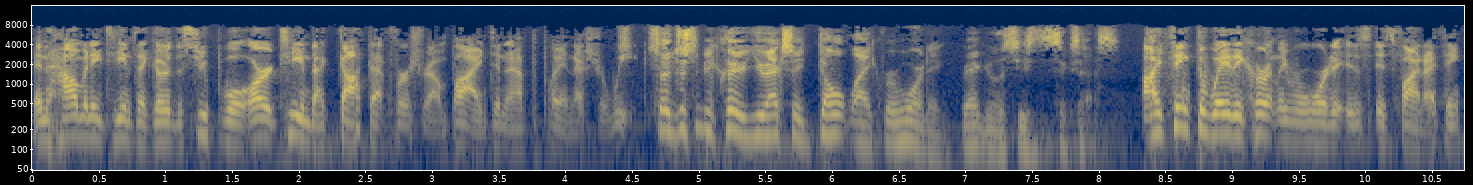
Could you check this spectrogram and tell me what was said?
and how many teams that go to the Super Bowl are a team that got that first round bye and didn't have to play an extra week. So just to be clear, you actually don't like rewarding regular season success. I think the way they currently reward it is, is fine. I think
